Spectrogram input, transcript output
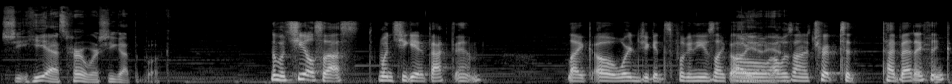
she he asked her where she got the book. No, but she also asked when she gave it back to him, like, oh, where did you get this book? And he was like, oh, Oh, yeah, yeah. I was on a trip to Tibet, I think,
